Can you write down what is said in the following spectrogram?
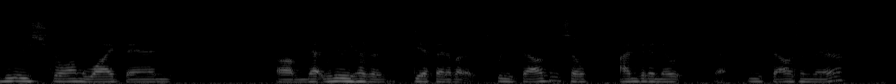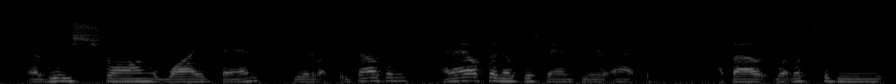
really strong wide band um, that really has a dip at about 3000. So I'm going to note that 3000 there a really strong wide band here at about 3000 and I also note this band here at about what looks to be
